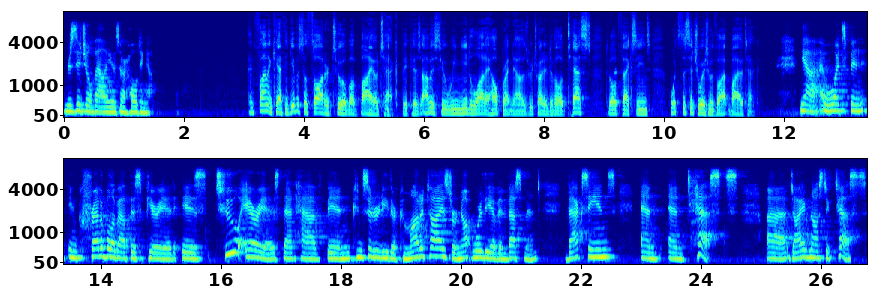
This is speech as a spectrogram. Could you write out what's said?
residual values are holding up. And finally, Cathie, give us a thought or two about biotech, because obviously we need a lot of help right now as we try to develop tests, develop vaccines. What's the situation with biotech? Yeah, what's been incredible about this period is two areas that have been considered either commoditized or not worthy of investment vaccines and, and tests, uh, diagnostic tests,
